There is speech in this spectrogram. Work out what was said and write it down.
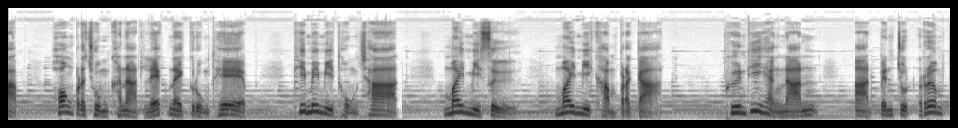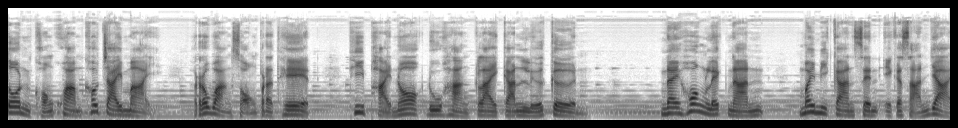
าพห้องประชุมขนาดเล็กในกรุงเทพ ที่ไม่มีธงชาติ ไม่มีสื่อ ไม่มีคำประกาศ พื้นที่แห่งนั้นอาจเป็นจุดเริ่มต้นของความเข้าใจใหม่ ระหว่างสองประเทศที่ภายนอกดูห่างไกลกันเหลือเกิน ในห้องเล็กนั้น ไม่มีการเซ็นเอกสารใหญ่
